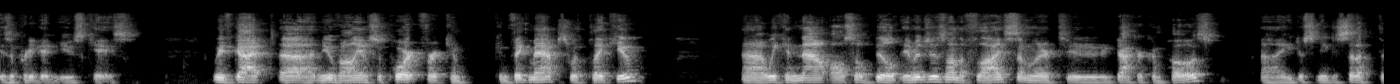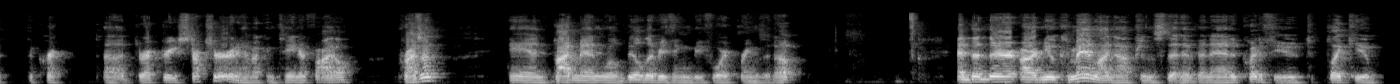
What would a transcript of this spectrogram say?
is a pretty good use case. We've got uh, new volume support for config maps with Play Kube. Uh, we can now also build images on the fly, similar to Docker Compose. Uh, you just need to set up the, the correct uh, directory structure and have a container file present and Podman will build everything before it brings it up. And then there are new command line options that have been added, quite a few, to Play Kube.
